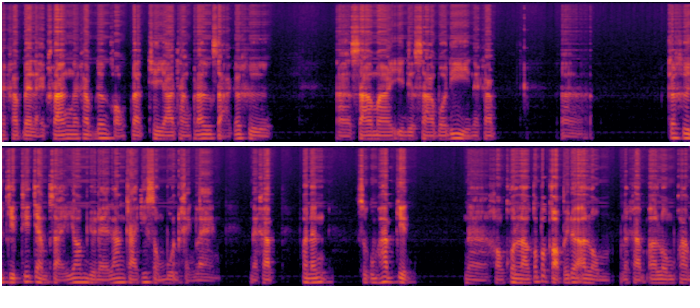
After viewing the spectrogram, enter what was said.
นะครับหลาย ๆ ครั้งนะครับ เรื่องของปรัชญาทางพระศึกษาก็คืออ่า sound mind in the sound body นะครับก็คือจิตที่แจ่มใสย่อมอยู่ในร่างกายที่สมบูรณ์แข็งแรงนะครับ เพราะฉะนั้นสุขภาพจิตนะของคนเราก็ประกอบไปด้วยอารมณ์นะครับ อารมณ์ความ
